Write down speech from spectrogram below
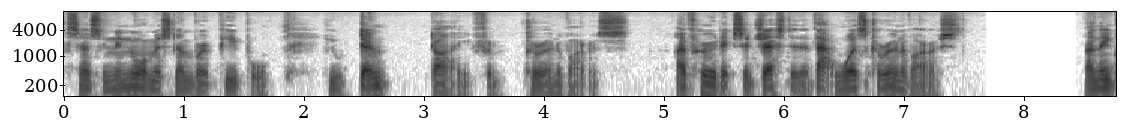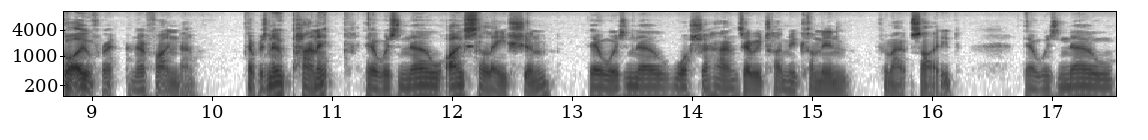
So there's an enormous number of people who don't die from coronavirus. I've heard it suggested that that was coronavirus. And they got over it and they're fine now. There was no panic, there was no isolation, there was no wash your hands every time you come in from outside. There was no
